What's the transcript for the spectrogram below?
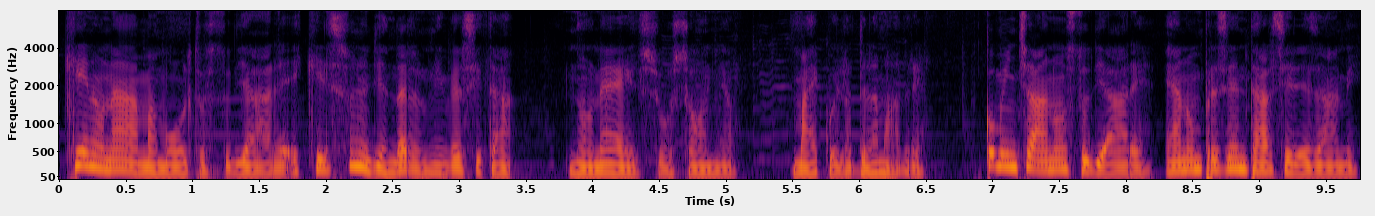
che non ama molto studiare e che il sogno di andare all'università non è il suo sogno, ma è quello della madre. Comincia a non studiare e a non presentarsi agli esami.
